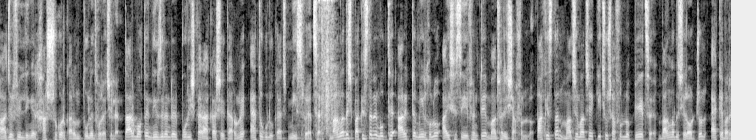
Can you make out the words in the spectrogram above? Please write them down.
বাজে ফিল্ডিং এর হাস্যকর কারণ তুলে ধরেছিলেন। তার মতে নিউজিল্যান্ডের পরিষ্কার আকাশের কারণে এতগুলো ক্যাচ মিস হয়েছে। বাংলাদেশ পাকিস্তানের মধ্যে আরেকটা মিল হলো আইসিসি ইভেন্টে মাঝারি সাফল্য। পাকিস্তান মাঝে মাঝে কিছু সাফল্য পেয়েছে বাংলাদেশের অর্জন একেবারে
